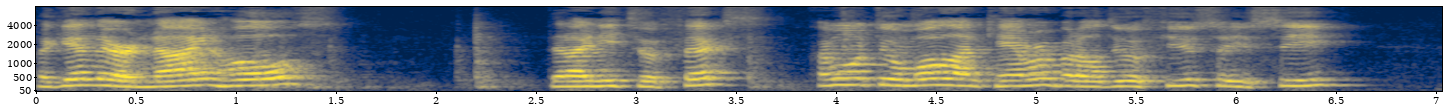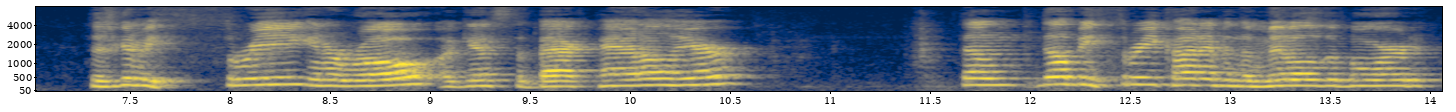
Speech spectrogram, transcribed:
Again, there are nine holes that I need to affix. I won't do them all on camera, but I'll do a few so you see. There's going to be three in a row against the back panel here. Then there'll be three kind of in the middle of the board,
